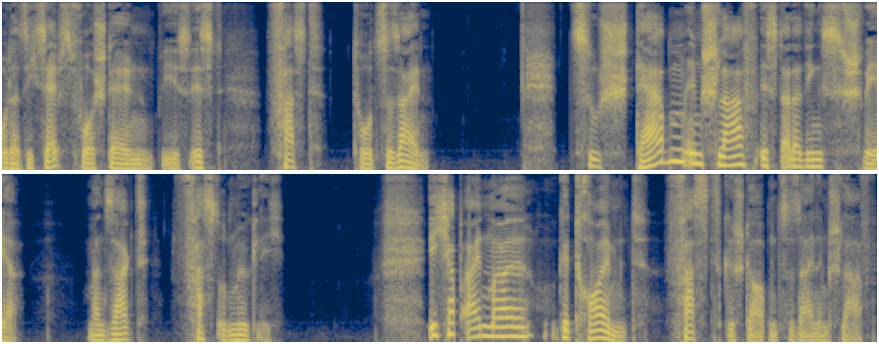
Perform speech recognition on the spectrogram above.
oder sich selbst vorstellen, wie es ist, fast tot zu sein. Zu sterben im Schlaf ist allerdings schwer. Man sagt fast unmöglich. Ich habe einmal geträumt, fast gestorben zu sein im Schlaf.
